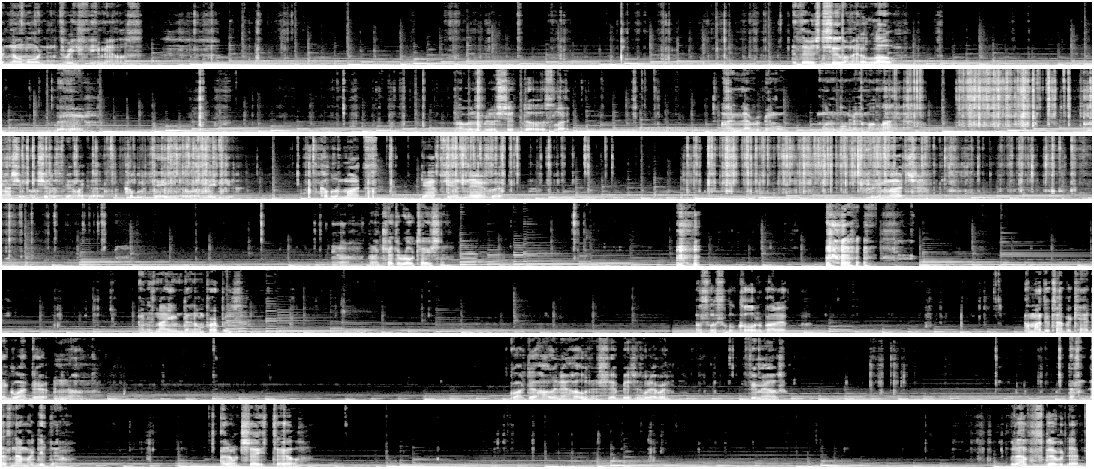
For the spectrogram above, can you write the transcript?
with no more than three females. If there's two, I'm at a low. But hey. Real shit though, it's like I ain't never been with one woman in my life. I I should, I'm sure there's been like a, a couple of days or maybe a couple of months gaps here and there, but pretty much. You know, gonna cut the rotation. not even done on purpose. That's what's a little cold about it. I'm not the type of cat that go out there, you know. Go out there hollering at hoes and shit, bitches, whatever. Females. That's that's not my get down. I don't chase tail. But I've discovered that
